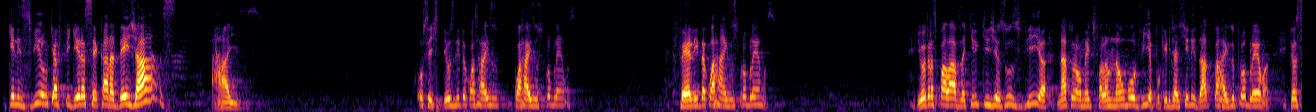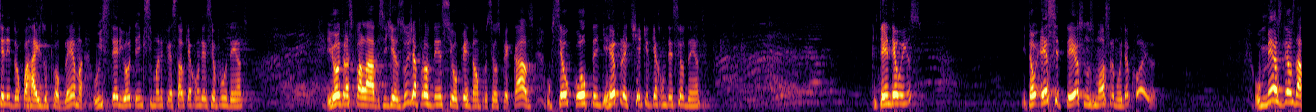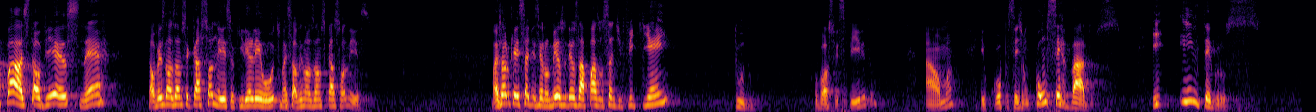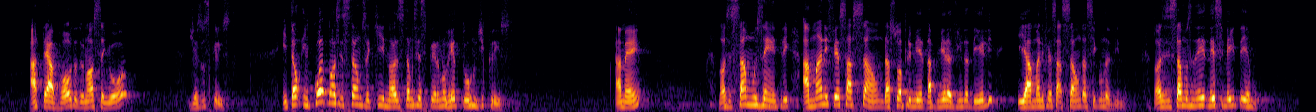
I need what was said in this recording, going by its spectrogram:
que eles viram que a figueira secara desde as raízes. Ou seja, Deus lida com, as raízes, com a raiz dos problemas. Fé lida com a raiz dos problemas. Em outras palavras, aquilo que Jesus via, naturalmente falando, não movia, porque ele já tinha lidado com a raiz do problema. Então, se ele lidou com a raiz do problema, o exterior tem que se manifestar o que aconteceu por dentro. Em outras palavras, se Jesus já providenciou perdão para os seus pecados, o seu corpo tem que refletir aquilo que aconteceu dentro. Entendeu isso? Então, esse texto nos mostra muita coisa. O mesmo Deus da paz, talvez, né, Talvez nós vamos ficar só nesse. Eu queria ler outros, mas talvez nós vamos ficar só nesse. Mas olha o que ele está dizendo: o mesmo Deus da paz o santifique em tudo. O vosso espírito, alma e corpo sejam conservados e íntegros até a volta do nosso Senhor Jesus Cristo. Então, enquanto nós estamos aqui, nós estamos esperando o retorno de Cristo. Amém? Nós estamos entre a manifestação da sua primeira, da primeira vinda dele e a manifestação da segunda vinda. Nós estamos nesse meio termo,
